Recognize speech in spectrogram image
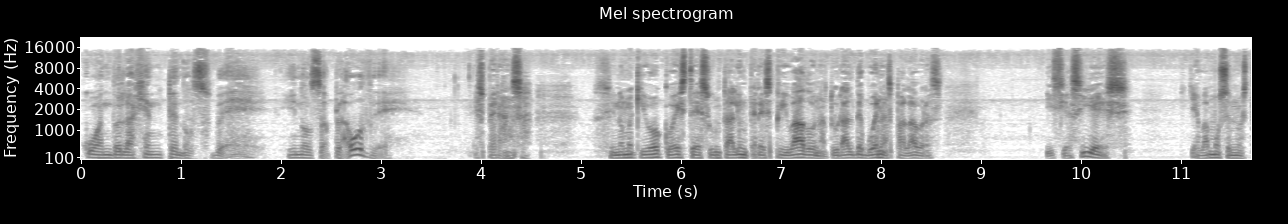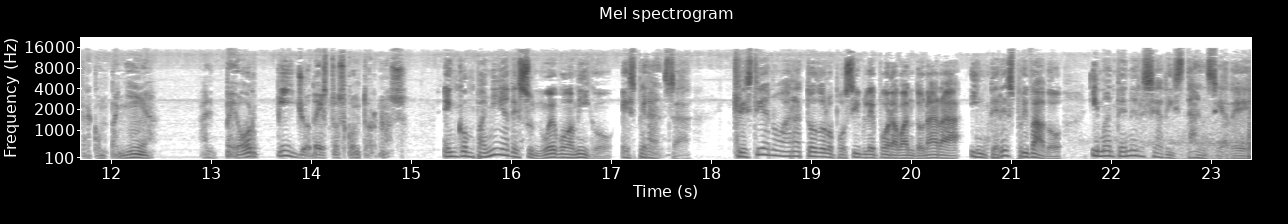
cuando la gente nos ve y nos aplaude. Esperanza. Si no me equivoco, este es un tal interés privado natural de buenas palabras. Y si así es, llevamos en nuestra compañía al peor pillo de estos contornos. En compañía de su nuevo amigo, Esperanza, Cristiano hará todo lo posible por abandonar a interés privado y mantenerse a distancia de él.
